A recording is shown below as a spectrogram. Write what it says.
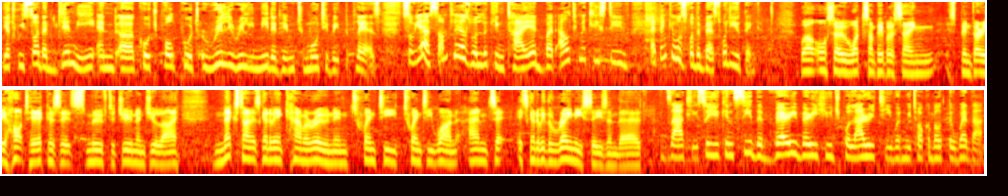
Yet we saw that Guinea and uh, coach Paul Put really, really needed him to motivate the players. So, yeah, some players were looking tired, but ultimately, Steve, I think it was for the best. What do you think? Well, also, what some people are saying, it's been very hot here because it's moved to June and July. Next time it's going to be in Cameroon in 2021, and uh, it's going to be the rainy season there. Exactly. So you can see the very, very huge polarity when we talk about the weather.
